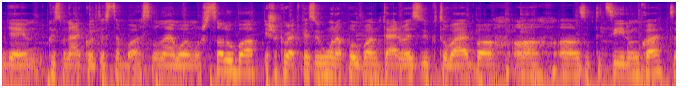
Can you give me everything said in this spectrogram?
Ugye én közben elköltöztem Barcelonából most Szaluba, és a következő hónapokban tervezzük tovább a, a, az úti célunkat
